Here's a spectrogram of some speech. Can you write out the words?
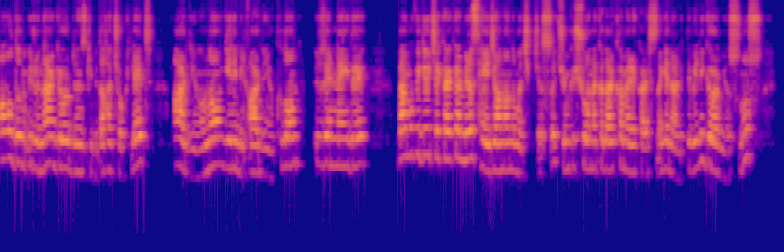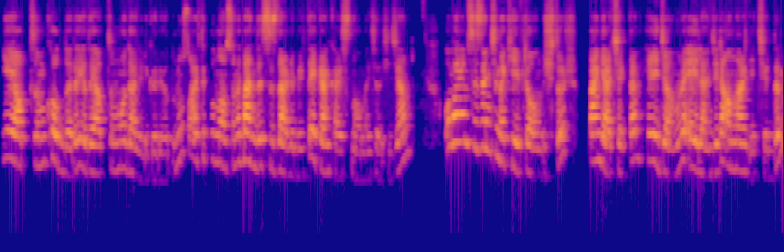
Aldığım ürünler gördüğünüz gibi daha çok LED, Arduino Uno, yeni bir Arduino klon üzerineydi. Ben bu videoyu çekerken biraz heyecanlandım açıkçası. Çünkü şu ana kadar kamera karşısında genellikle beni görmüyorsunuz. Ya yaptığım kodları ya da yaptığım modelleri görüyordunuz. Artık bundan sonra ben de sizlerle birlikte ekran karşısında olmaya çalışacağım. Umarım sizin için de keyifli olmuştur. Ben gerçekten heyecanlı ve eğlenceli anlar geçirdim.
